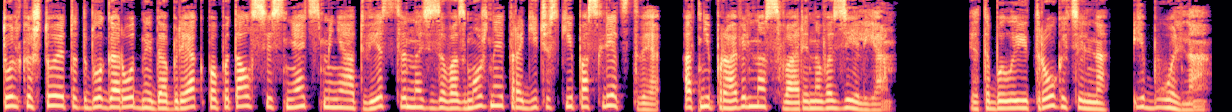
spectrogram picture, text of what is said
Только что этот благородный добряк попытался снять с меня ответственность за возможные трагические последствия от неправильно сваренного зелья. Это было и трогательно, и больно.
